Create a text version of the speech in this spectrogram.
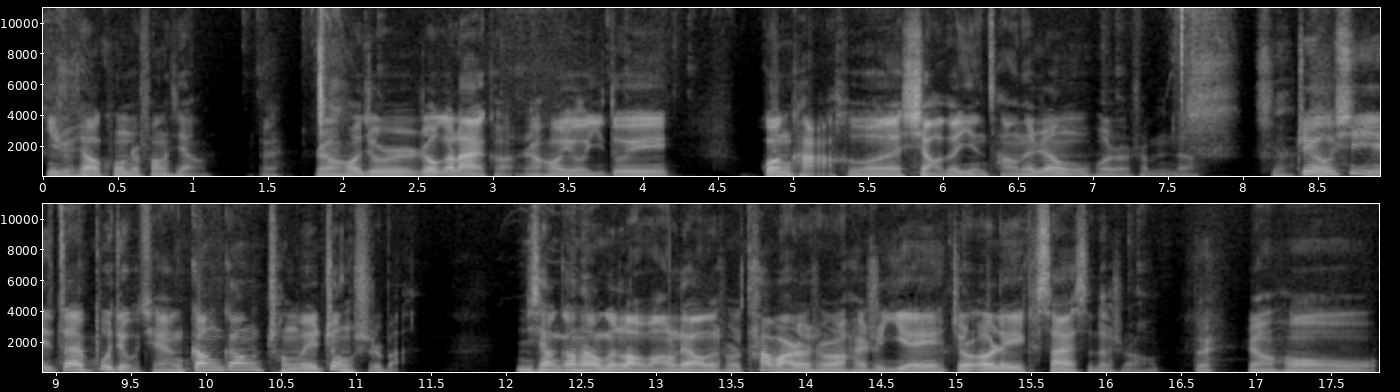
你只需要控制方向。对，然后就是 roguelike，然后有一堆关卡和小的隐藏的任务或者什么的。是这游戏在不久前刚刚成为正式版。你像刚才我跟老王聊的时候，他玩的时候还是 EA，就是 Early Access 的时候。对。然后，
